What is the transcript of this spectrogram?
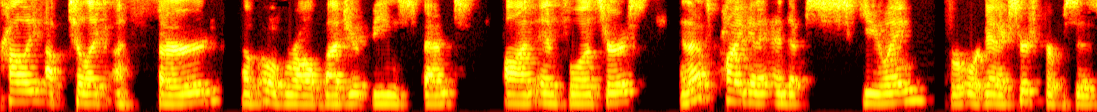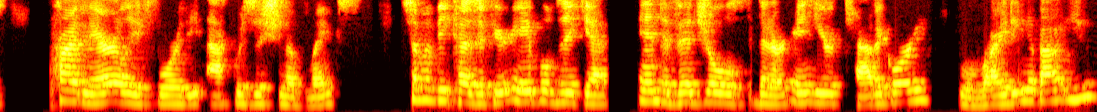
probably up to like a third of overall budget being spent on influencers. And that's probably going to end up skewing for organic search purposes, primarily for the acquisition of links. Simply because if you're able to get individuals that are in your category writing about you,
